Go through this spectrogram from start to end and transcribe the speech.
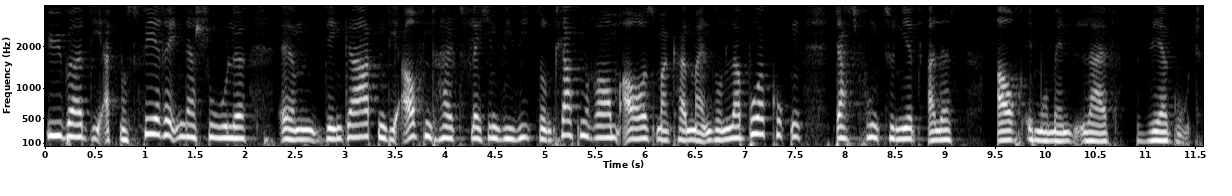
über die Atmosphäre in der Schule, ähm, den Garten, die Aufenthaltsflächen, wie sieht so ein Klassenraum aus. Man kann mal in so ein Labor gucken. Das funktioniert alles auch im Moment live sehr gut.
